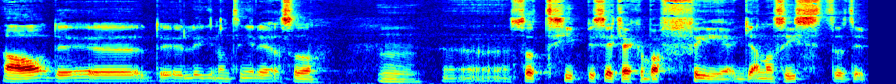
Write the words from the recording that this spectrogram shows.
Ja, det, det ligger någonting i det. Så, Mm. så att hippies är kanske bara fega nazister typ.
